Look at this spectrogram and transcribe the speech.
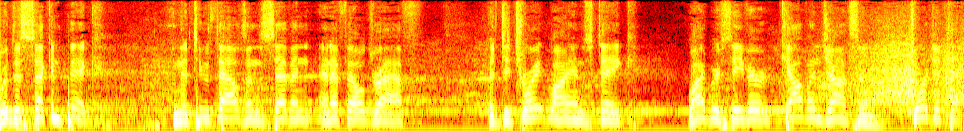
With the second pick in the 2007 NFL Draft, the Detroit Lions take wide receiver Calvin Johnson, Georgia Tech.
